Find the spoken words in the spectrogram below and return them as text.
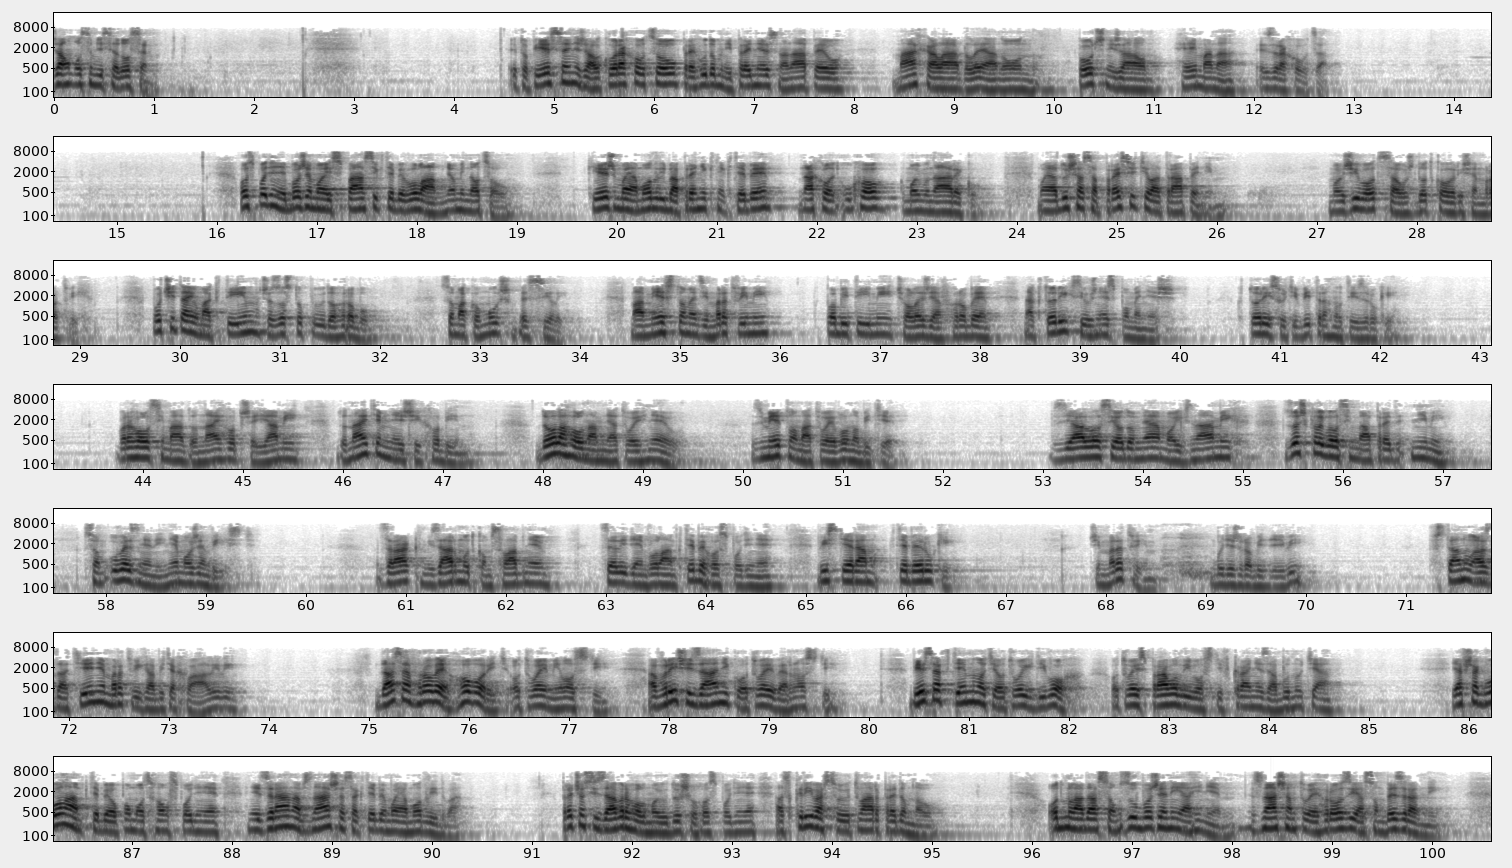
Žalm 88. Je to pieseň Žal Korachovcov pre hudobný prednes na nápev Machalát Leanon, poučný žalm Hejmana Ezrachovca. Hospodine Bože mojej spásy, k Tebe volám dňom i nocou. Kiež moja modlitba prenikne k Tebe, nachloň ucho k môjmu náreku. Moja duša sa presvítila trápením. Môj život sa už dotkol ríše mŕtvych. Počítajú ma k tým, čo zostupujú do hrobu. Som ako muž bez sily. Má miesto medzi mŕtvými, pobytými, čo ležia v hrobe, na ktorých si už nespomenieš, ktorí sú ti vytrhnutí z ruky. Vrhol si ma do najhlbšej jamy, do najtemnejších chlbín. Dolahol na mňa tvoj hnev. Zmietlo ma tvoje vlnobytie. Vzdialil si odo mňa mojich známych, zošklivil si ma pred nimi. Som uväznený, nemôžem výjsť. Zrak mi zármutkom slabne, Celý deň volám k Tebe, hospodine, vystieram k Tebe ruky. Či mŕtvým budeš robiť divy? Vstanú a zdá tiene mŕtvych, aby ťa chválili? Dá sa v hrove hovoriť o Tvojej milosti a v ríši zániku o Tvojej vernosti. Vie sa v temnote o Tvojich divoch, o Tvojej spravodlivosti v krajine zabudnutia. Ja však volám k Tebe o pomoc, hospodine, hneď z rána vznáša sa k Tebe moja modlitba. Prečo si zavrhol moju dušu, hospodine, a skrývaš svoju tvár predo mnou? Od mladá som zúbožený a hyniem. Znášam tvoje hrozy a som bezradný.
